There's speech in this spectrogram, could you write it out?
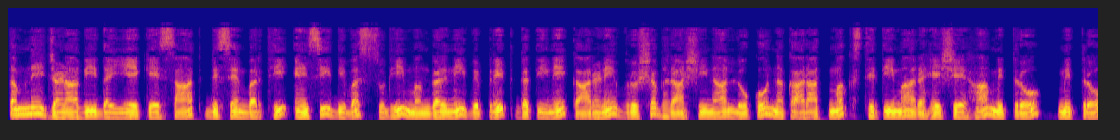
તમને જણાવી દઈએ કે સાત ડિસેમ્બરથી એંસી દિવસ સુધી મંગળની વિપરીત ગતિને કારણે વૃષભ રાશિના લોકો નકારાત્મક સ્થિતિમાં રહેશે. હા મિત્રો મિત્રો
